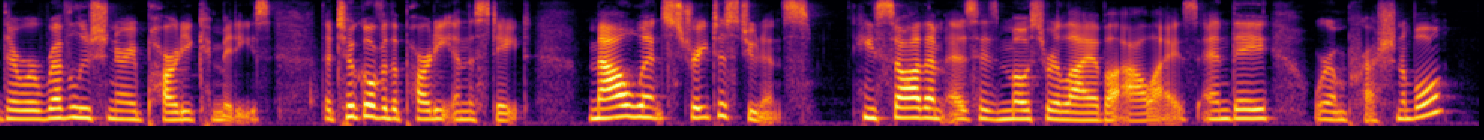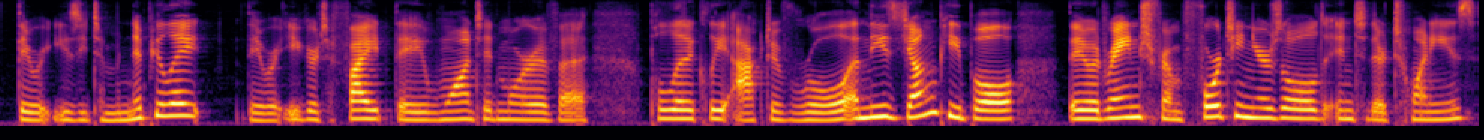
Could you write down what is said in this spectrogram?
there were revolutionary party committees that took over the party and the state. Mao went straight to students. He saw them as his most reliable allies, and they were impressionable. They were easy to manipulate. They were eager to fight. They wanted more of a politically active role. And these young people, they would range from 14 years old into their 20s.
